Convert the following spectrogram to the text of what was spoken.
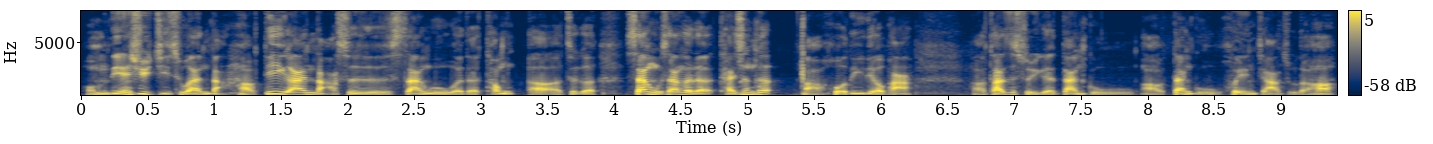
我们连续急出安打，好，第一个安打是三五五的同呃这个三五三二的台盛科啊，获利六趴。啊，它是属于一个单股啊，单股会员家族的哈。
